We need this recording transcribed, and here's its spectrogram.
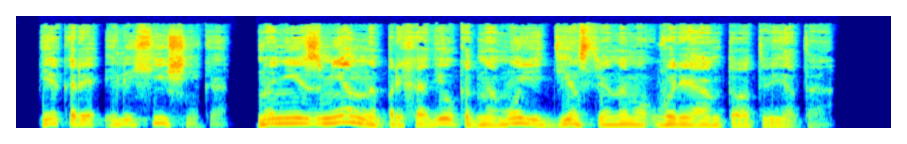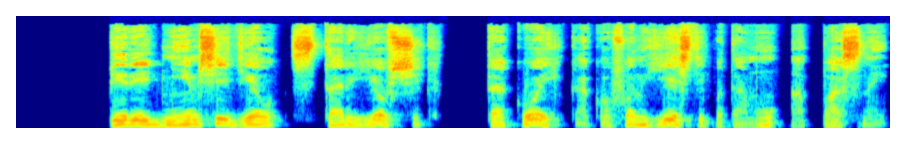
— пекаря или хищника, но неизменно приходил к одному единственному варианту ответа. Перед ним сидел старьевщик, такой, каков он есть и потому опасный.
